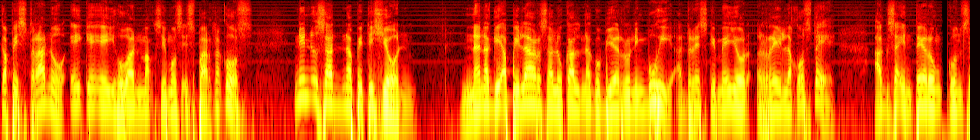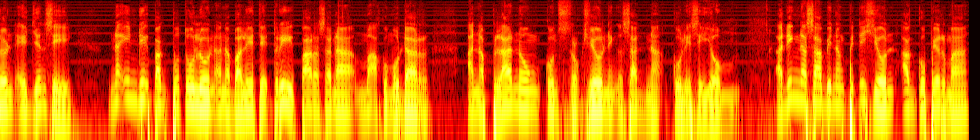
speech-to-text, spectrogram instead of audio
Capistrano aka Juan Maximus Espartacus. Ninusad na petisyon na nagiapilar sa lokal na gobyerno ning buhi address kay Mayor Ray Lacoste ag sa interong concerned agency na hindi pagputulon ang nabaliti 3 para sa na maakomodar ang planong konstruksyon ning usad na Coliseum. Ading nasabi ng petisyon agkupirma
